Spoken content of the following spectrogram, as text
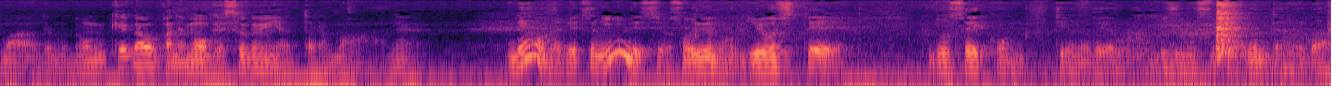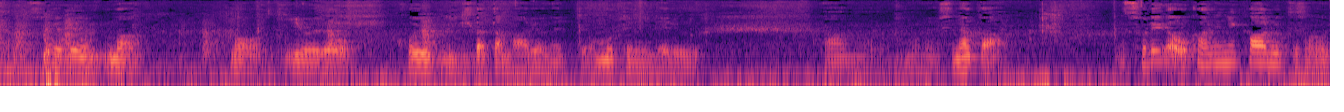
まあでも、のんけがお金儲けするんやったら、まあね。でもね、別にいいんですよ。そういうのを利用して、同性婚っていうのでビジネスになるんであれば、それで、まあ、まあ、いろいろ、こういう生き方もあるよねって表に出る、あの、ものだし、なんか、それがお金に変わるって、その、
